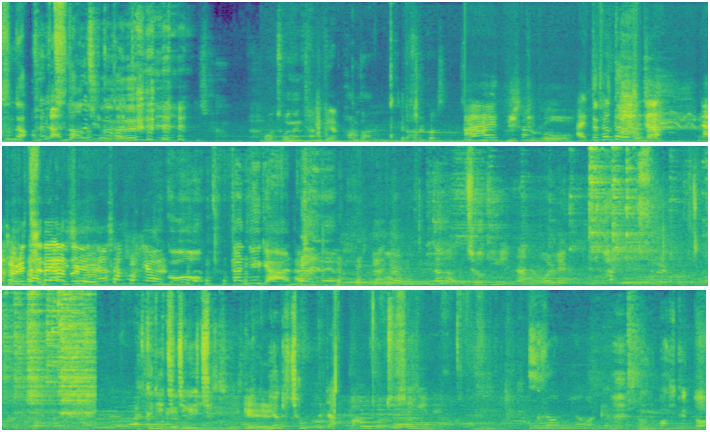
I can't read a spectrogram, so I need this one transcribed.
근데 별로 안 넘어질 것 같은데 어 저는 타면 그냥 바로 나를 나를 것 같은데. 아이, 밑으로 아이, 또 편들어준다. 야, 둘이 나- 나 친해가지고. 이제 나 상훈이하고 딴 얘기 안 할래. 나 저기 나는 원래 팥빙수를 더 좋아해서. 아 근데 저기 저- 이게- 여기 전부 다 망고 투성이네. 음, 그러면 여기 맛있겠다.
